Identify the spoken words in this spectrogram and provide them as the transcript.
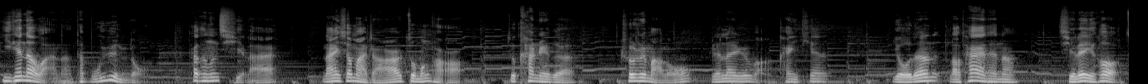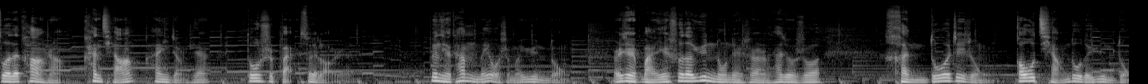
一天到晚呢，他不运动，他可能起来拿一小马扎坐门口，就看这个车水马龙、人来人往看一天。有的老太太呢，起来以后坐在炕上看墙看一整天，都是百岁老人，并且他们没有什么运动。而且马爷说到运动这事儿呢，他就说很多这种高强度的运动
